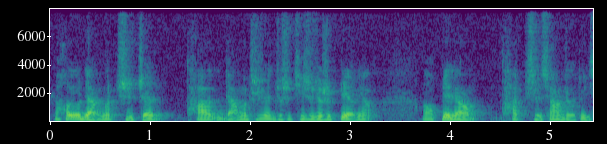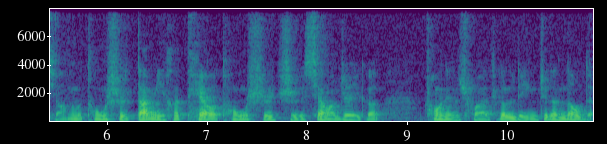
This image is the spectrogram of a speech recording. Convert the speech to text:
然后有两个指针，它两个指针就是其实就是变量啊，变量。它指向这个对象，那么同时 dummy 和 tail 同时指向这个创建出来这个零这个 node，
